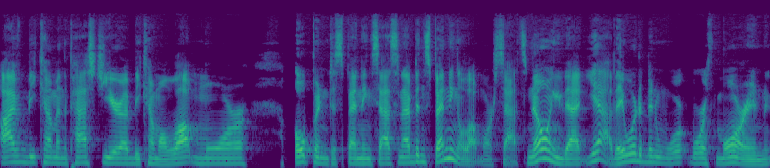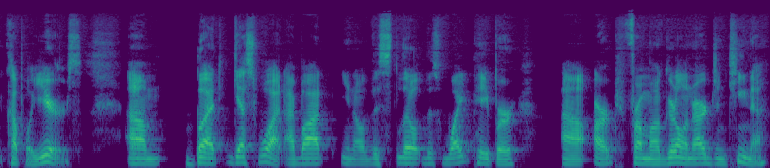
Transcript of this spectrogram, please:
I've become in the past year, I've become a lot more open to spending sats and i've been spending a lot more sats knowing that yeah they would have been wor- worth more in a couple of years um, but guess what i bought you know this little this white paper uh, art from a girl in argentina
